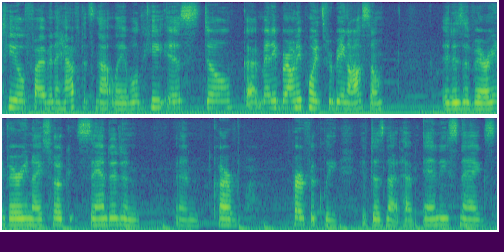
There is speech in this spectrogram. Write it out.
Teal 5.5 that's not labeled, he is still got many brownie points for being awesome. It is a very, very nice hook, sanded and, and carved perfectly. It does not have any snags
